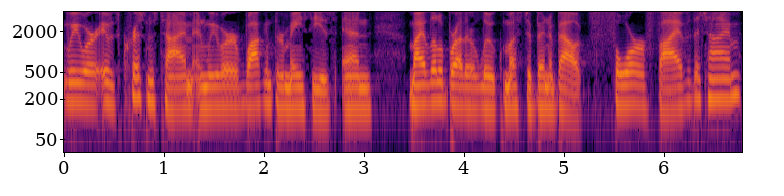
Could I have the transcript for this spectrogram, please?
we were. It was Christmas time, and we were walking through Macy's, and my little brother Luke must have been about four or five at the time,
